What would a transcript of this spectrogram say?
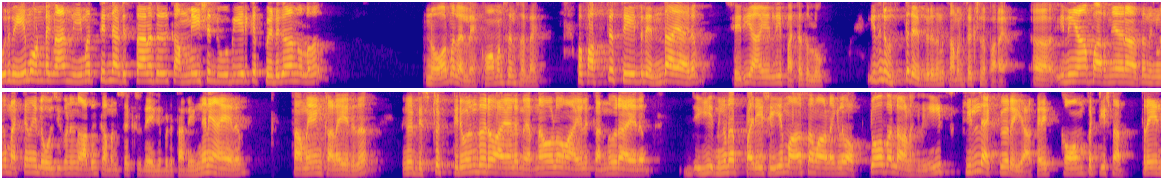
ഒരു നിയമം ഉണ്ടെങ്കിൽ ആ നിയമത്തിന്റെ അടിസ്ഥാനത്തിൽ ഒരു കമ്മീഷൻ രൂപീകരിക്കപ്പെടുക എന്നുള്ളത് നോർമൽ അല്ലേ? കോമൺ സെൻസ് അല്ലേ? അപ്പൊ ഫസ്റ്റ് സ്റ്റേറ്റ്മെന്റ് എന്തായാലും ശരിയായല്ലേ പറ്റത്തുള്ളൂ. ഇതിന്റെ ഉത്തരം എന്തൊരു നിങ്ങൾ കമന്റ് സെക്ഷനിൽ പറയാം. ഇനി ഞാൻ പറഞ്ഞതിനകത്ത് നിങ്ങൾക്ക് മറ്റെന്തെങ്കിലും ലോജിക് ഉണ്ടെങ്കിൽ അതും കമന്റ് സെക്ഷനിൽ രേഖപ്പെടുത്താം. എങ്ങനെയായാലും സമയം കളയരുത്. നിങ്ങൾ ഡിസ്ട്രിക്ട് തിരുവനന്തപുരം ആയാലും എറണാകുളം ആയാലും കണ്ണൂർ ആയാലും ഈ നിങ്ങളുടെ പരീക്ഷ ഈ മാസമാണെങ്കിലും ഒക്ടോബറിലാണെങ്കിലും ഈ സ്കിൽ അക്വയർ ചെയ്യുക. കാര്യം കോമ്പറ്റീഷൻ അത്രയും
